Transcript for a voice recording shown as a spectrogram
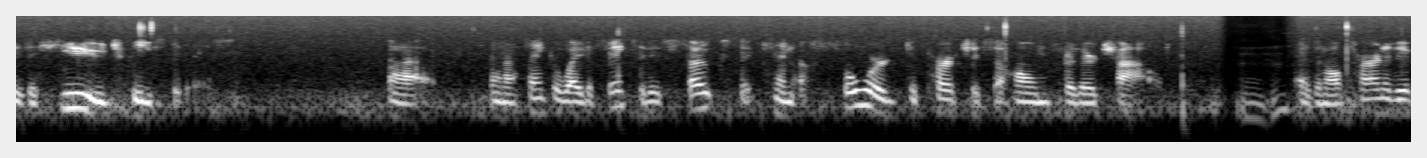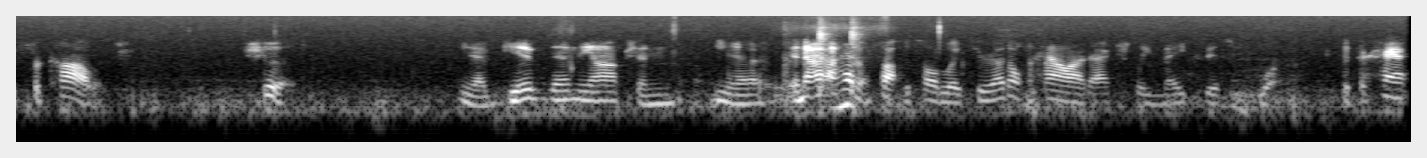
is a huge piece to this. Uh, and I think a way to fix it is folks that can afford to purchase a home for their child Mm-hmm. as an alternative for college should. You know, give them the option, you know, and I, I haven't thought this all the way through. I don't know how I'd actually make this work, but there has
